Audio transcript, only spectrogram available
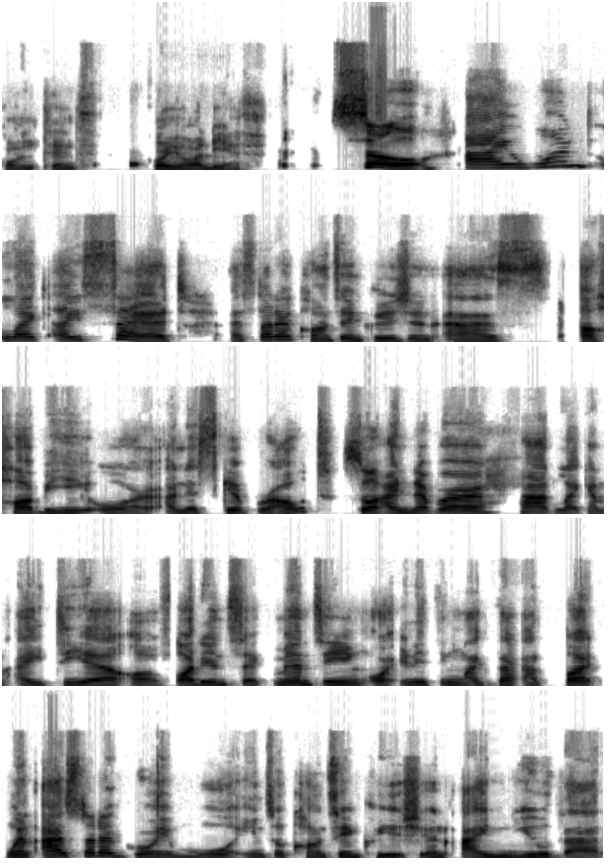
content for your audience? So I want, like I said, I started content creation as a hobby or an escape route. So I never had like an idea of audience segmenting or anything like that. But when I started growing more into content creation, I knew that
